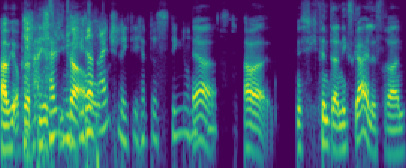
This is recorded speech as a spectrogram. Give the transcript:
Habe ich auf der Ich weiß PS halt nicht, Vita wie das auch. einschlägt. Ich habe das Ding noch nicht Ja. benutzt. Aber ich finde da nichts Geiles dran.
